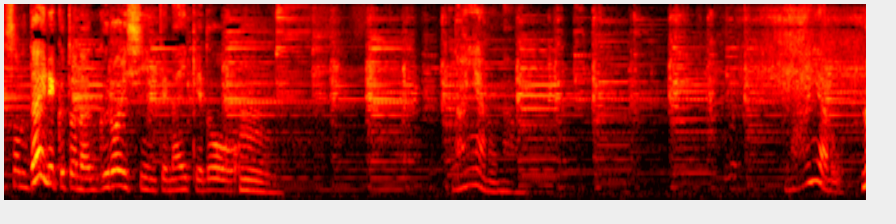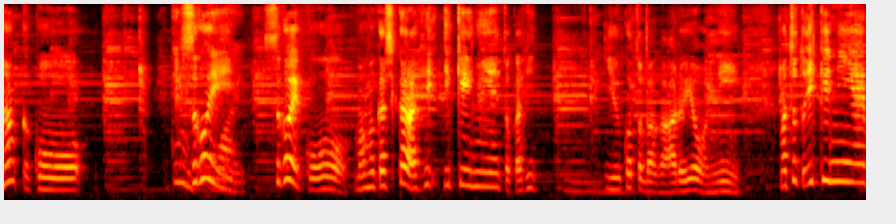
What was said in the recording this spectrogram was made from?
そそのダイレクトなグロいシーンってないけど、うんなんやろな。なんやろ。なんかこうすごい怖すごいこう、まあ、昔からひ生贄とかひいう言葉があるように、まあ、ちょっと生贄っ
